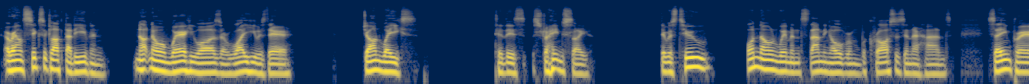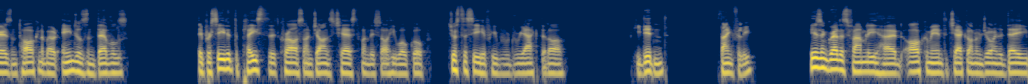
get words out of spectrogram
Around six o'clock that evening, not knowing where he was or why he was there, John wakes to this strange sight. There was two unknown women standing over him with crosses in their hands, saying prayers and talking about angels and devils. They proceeded to place the cross on John's chest when they saw he woke up, just to see if he would react at all. He didn't, thankfully. His and Greta's family had all come in to check on him during the day,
